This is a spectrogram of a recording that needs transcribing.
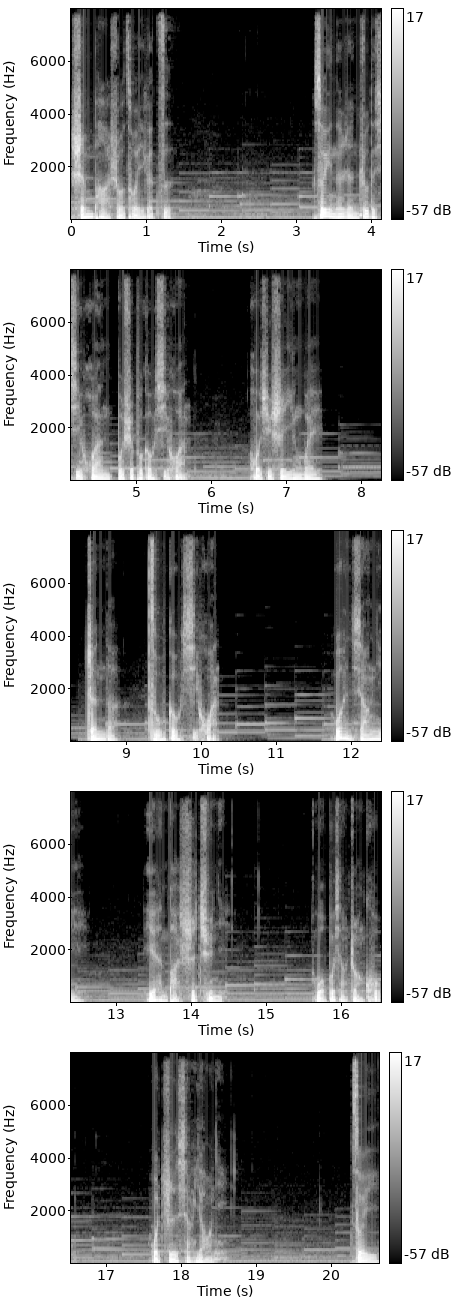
生怕说错一个字。所以能忍住的喜欢，不是不够喜欢，或许是因为真的足够喜欢。我很想你，也很怕失去你。我不想装酷，我只想要你。所以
